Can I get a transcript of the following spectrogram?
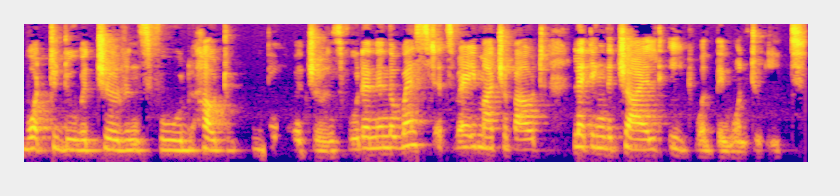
what to do with children's food, how to deal with children's food. And in the West, it's very much about letting the child eat what they want to eat.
